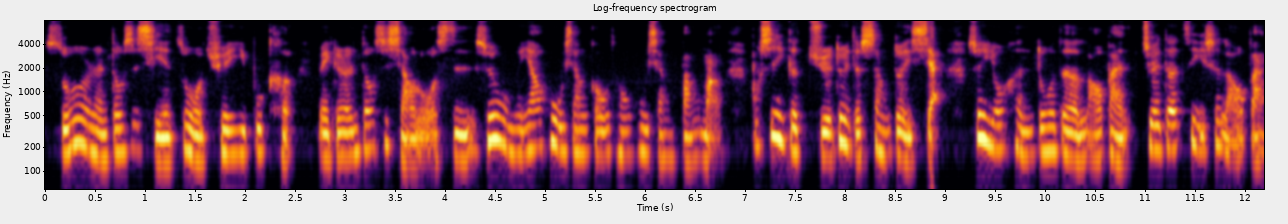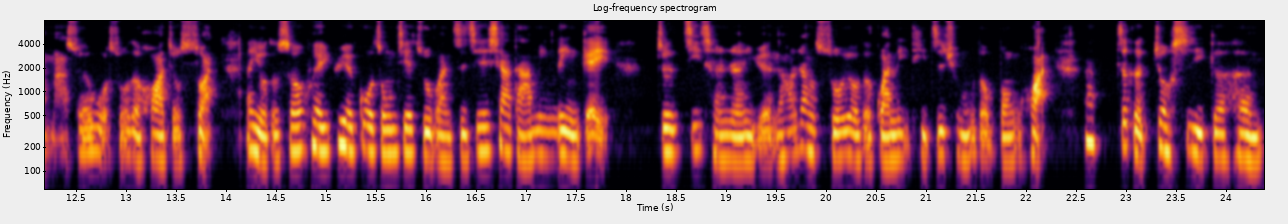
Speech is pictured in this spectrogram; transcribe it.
所有人都是协作，缺一不可。每个人都是小螺丝，所以我们要互相沟通、互相帮忙，不是一个绝对的上对下。所以有很多的老板觉得自己是老板嘛，所以我说的话就算。那有的时候会越过中介主管，直接下达命令给就是基层人员，然后让所有的管理体制全部都崩坏。那这个就是一个很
